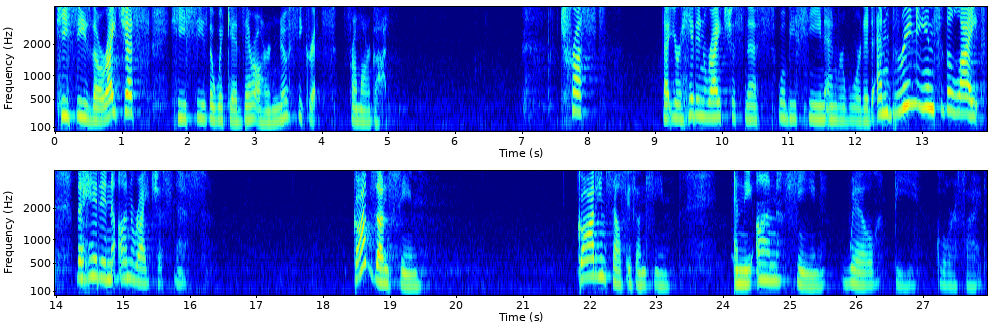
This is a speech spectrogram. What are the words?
He sees the righteous, He sees the wicked. There are no secrets from our God. Trust that your hidden righteousness will be seen and rewarded, and bring into the light the hidden unrighteousness. God's unseen. God Himself is unseen, and the unseen will be glorified.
